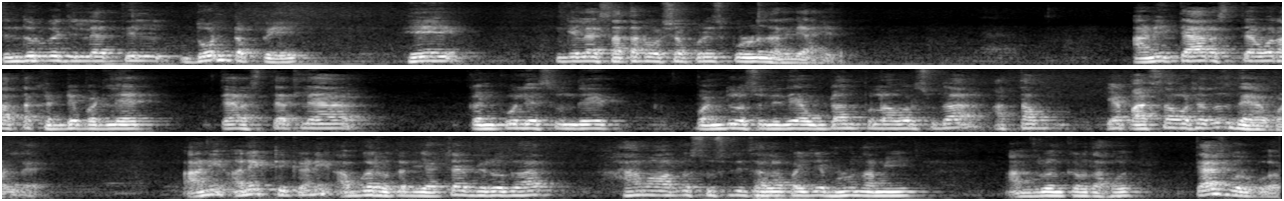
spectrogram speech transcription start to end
सिंधुदुर्ग जिल्ह्यातील दोन टप्पे हे गेल्या सात आठ वर्षापूर्वीच पूर्ण झालेले आहेत. आणि त्या रस्त्यावर आता खड्डे पडले आहेत. त्या रस्त्यातल्या कणकोली असून देत पंडूर असून देत या उड्डाण पुलावर सुद्धा आता या पाच सहा वर्षातच भेगा पडला आहे आणि अनेक ठिकाणी अपघात होतात. याच्या विरोधात हा मार्ग सुस्थित झाला पाहिजे म्हणून आम्ही आंदोलन करत आहोत. त्याचबरोबर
